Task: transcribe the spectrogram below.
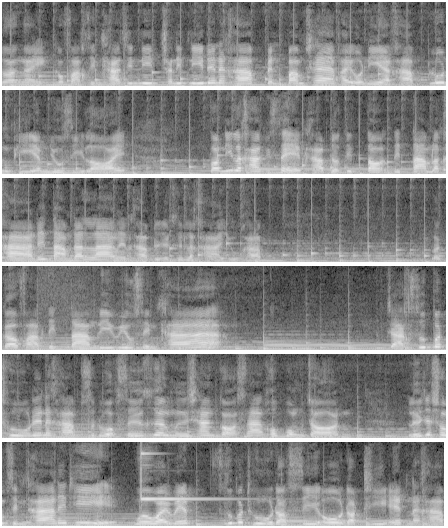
ก็ไงก็ฝากสินค้าชนิดชนิดนี้ด้วยนะครับ เป็นปั๊มแช่ Pioneer ครับ รุ่น PMU 400 ตอนนี้ราคาพิเศษครับ เดี๋ยวติดต่อติดตามราคาได้ตามด้านล่างเลยนะครับ เดี๋ยวจะขึ้นราคาอยู่ครับ แล้วก็ฝากติดตามรีวิวสินค้า จากซูเปอร์ทูด้วยนะครับ สะดวกซื้อเครื่องมือช่างก่อสร้างครบวงจร หรือจะชมสินค้าได้ที่ www super2.co.th นะครับ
